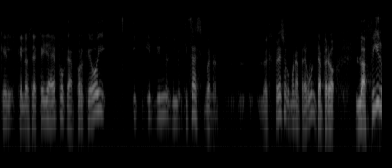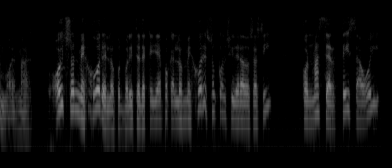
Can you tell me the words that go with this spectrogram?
que, los de aquella época? Porque hoy, quizás, bueno, lo expreso como una pregunta, pero lo afirmo, es más, hoy son mejores los futbolistas de aquella época, los mejores son considerados así, con más certeza hoy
